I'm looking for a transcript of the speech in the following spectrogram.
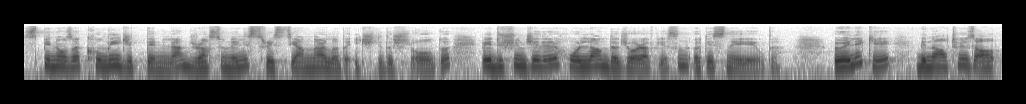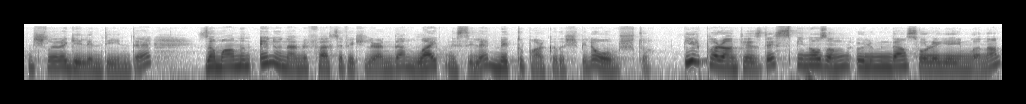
Spinoza Collegiate denilen rasyonalist Hristiyanlarla da içli dışlı oldu ve düşünceleri Hollanda coğrafyasının ötesine yayıldı. Öyle ki 1660'lara gelindiğinde zamanın en önemli felsefecilerinden Leibniz ile mektup arkadaşı bile olmuştu. Bir parantezde Spinoza'nın ölümünden sonra yayımlanan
